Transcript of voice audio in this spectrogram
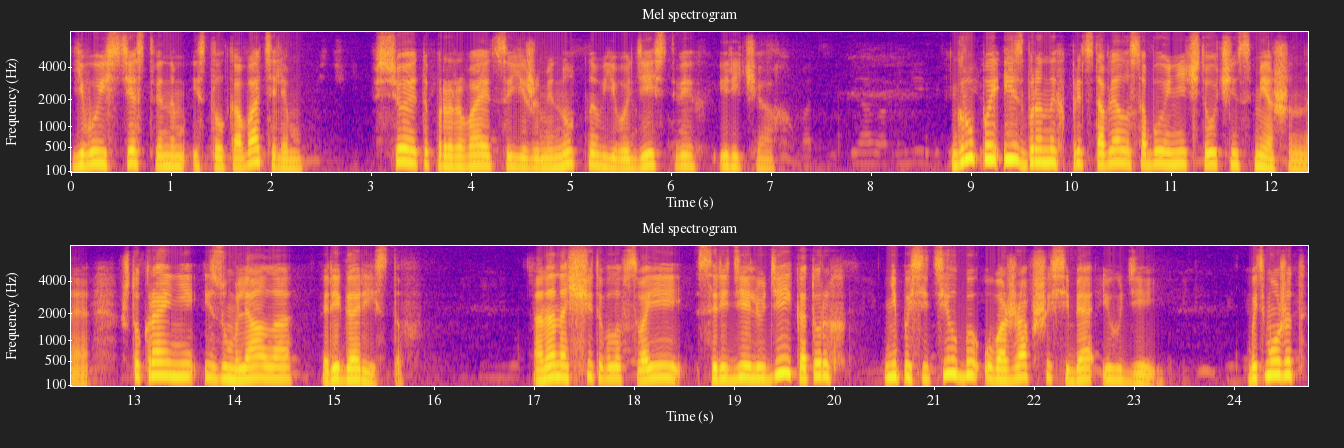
его естественным истолкователем – все это прорывается ежеминутно в его действиях и речах. Группа избранных представляла собой нечто очень смешанное, что крайне изумляло ригористов. Она насчитывала в своей среде людей, которых не посетил бы уважавший себя иудей. Быть может,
